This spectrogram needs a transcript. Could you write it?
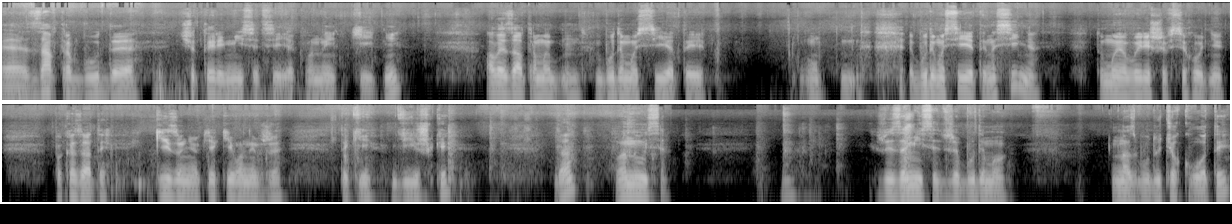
Е, Завтра буде 4 місяці, як вони кітні. Але завтра ми будемо сіяти, ну, будемо сіяти насіння. Тому я вирішив сьогодні показати кізоньок, які вони вже такі діжки. Да? Вануся. Вже за місяць вже будемо. У нас будуть окоти.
